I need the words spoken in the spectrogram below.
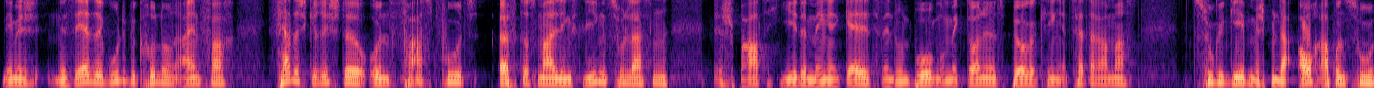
Nämlich eine sehr, sehr gute Begründung einfach, Fertiggerichte und Fastfood öfters mal links liegen zu lassen. Es spart jede Menge Geld, wenn du einen Bogen um McDonald's, Burger King etc. machst. Zugegeben, ich bin da auch ab und zu,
